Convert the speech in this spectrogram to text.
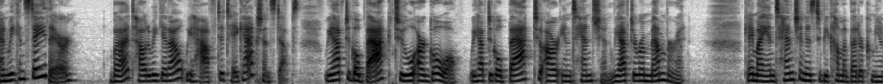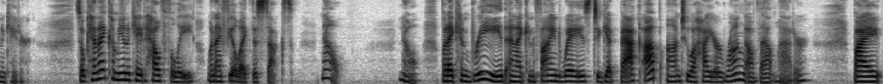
And we can stay there, but how do we get out? We have to take action steps. We have to go back to our goal. We have to go back to our intention. We have to remember it. Okay, my intention is to become a better communicator. So, can I communicate healthfully when I feel like this sucks? No. No, but I can breathe and I can find ways to get back up onto a higher rung of that ladder by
